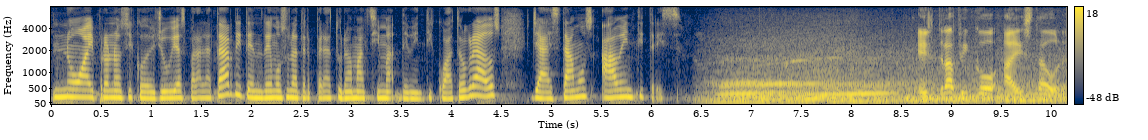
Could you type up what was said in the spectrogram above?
no hay pronóstico de lluvias para la tarde y tendremos una temperatura máxima de 24 grados. Ya estamos a 23. El tráfico a esta hora.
